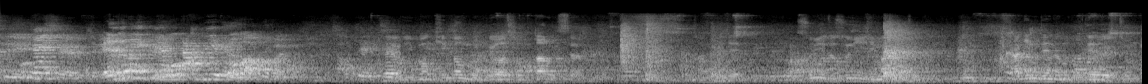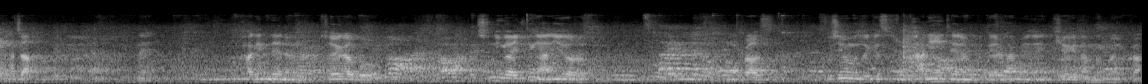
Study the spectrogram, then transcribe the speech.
시. LA 그냥 딱 위에 너무 앞으로 말고. 이번 킹덤 목표가 좀 따로 있어요. 저는 이제 순위도 순위지만 좀 각인되는 무대를 좀 하자. 네. 각인되는 저희가 뭐 순위가 1등이 아니더라도 뭔가 보시는 분들께서 좀 각인이 되는 무대를 하면 기억에 남는 거니까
